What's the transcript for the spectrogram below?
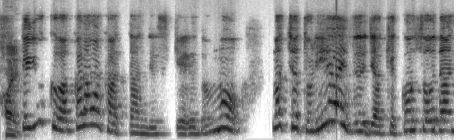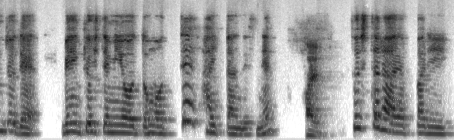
はい。で、よくわからなかったんですけれども、まあ、ちょ、とりあえず、じゃあ結婚相談所で勉強してみようと思って入ったんですね。はい。そしたら、やっぱり、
